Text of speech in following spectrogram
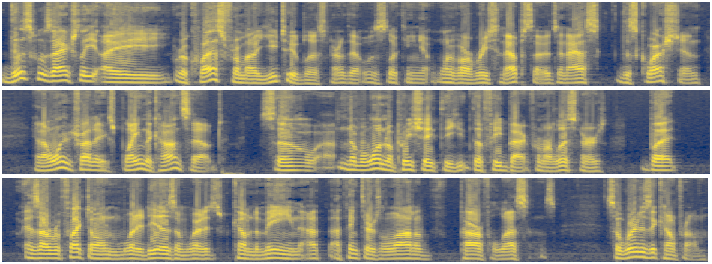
This was actually a request from a YouTube listener that was looking at one of our recent episodes and asked this question. And I wanted to try to explain the concept. So, uh, number one, appreciate the, the feedback from our listeners. But as I reflect on what it is and what it's come to mean, I, I think there's a lot of powerful lessons. So, where does it come from?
